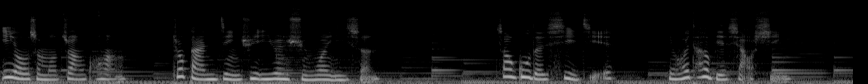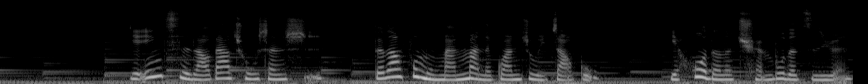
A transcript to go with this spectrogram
一有什么状况，就赶紧去医院询问医生，照顾的细节也会特别小心。也因此，老大出生时得到父母满满的关注与照顾，也获得了全部的资源。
